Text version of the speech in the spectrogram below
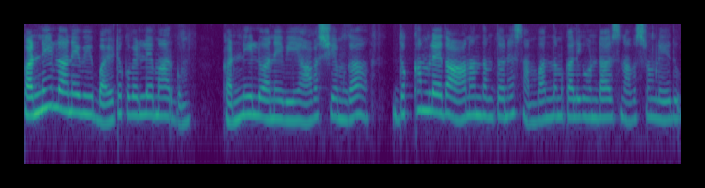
కన్నీళ్ళు అనేవి బయటకు వెళ్ళే మార్గం. కన్నీళ్ళు అనేవి ఆవశ్యంగా దుఃఖం లేదా ఆనందంతోనే సంబంధం కలిగి ఉండాల్సిన అవసరం లేదు.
